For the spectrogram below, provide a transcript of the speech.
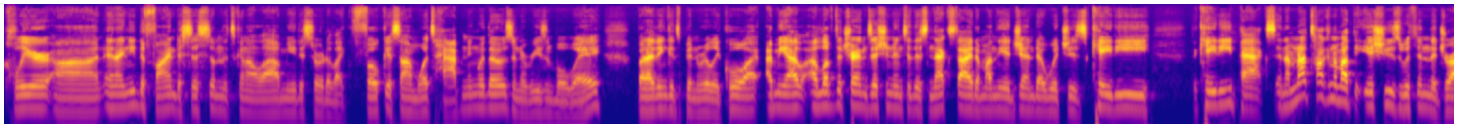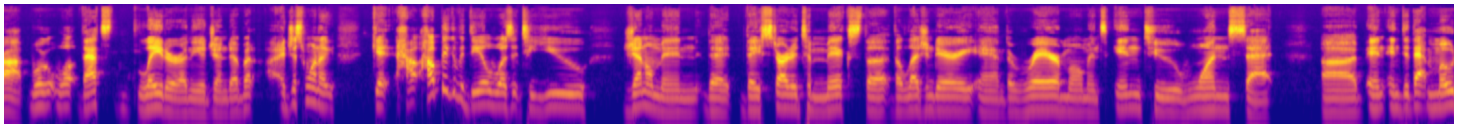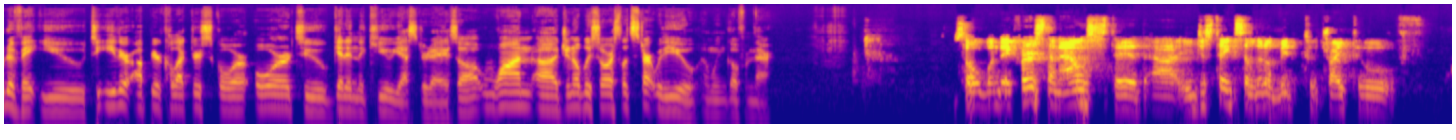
clear on, and I need to find a system that's going to allow me to sort of like focus on what's happening with those in a reasonable way. But I think it's been really cool. I, I mean, I, I love the transition into this next item on the agenda, which is KD, the KD packs, and I'm not talking about the issues within the drop. Well, well that's later on the agenda, but I just want to get how how big of a deal was it to you? gentlemen that they started to mix the the legendary and the rare moments into one set uh, and, and did that motivate you to either up your collector score or to get in the queue yesterday? So Juan uh, Ginobili Saurus, let's start with you, and we can go from there. So when they first announced it, uh, it just takes a little bit to try to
